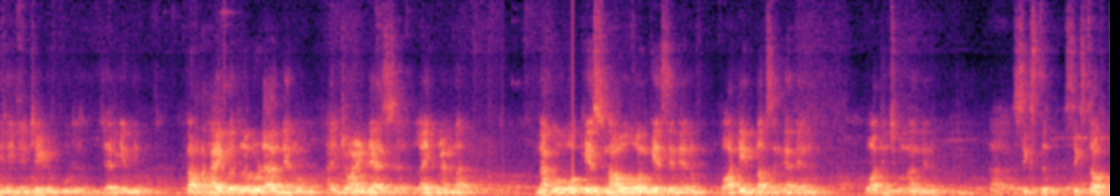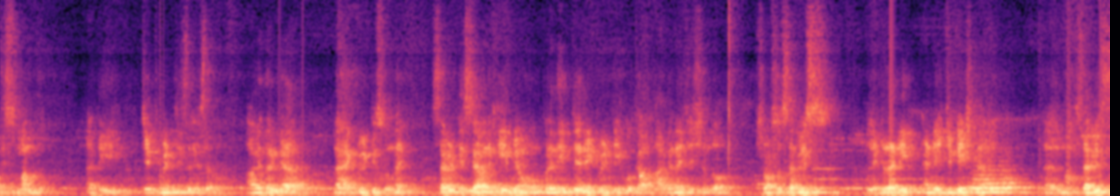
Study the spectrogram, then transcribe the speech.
ఇది నేను చేయడం పూర్తి జరిగింది. తర్వాత హైకోర్టులో కూడా నేను I joined as life member నాకు ఓ కేసు నా ఓన్ కేసే నేను ఫార్టీన్ పర్సెంట్గా నేను వాదించుకున్నాను నేను. Sixth sixth of this month అది జడ్జిమెంట్ ఈజ్ ఆ విధంగా నా యాక్టివిటీస్ ఉన్నాయి. సెవెంటీ సెవెన్కి మేము ప్రదీప్తి అనేటువంటి ఒక ఆర్గనైజేషన్లో social service literary and educational service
